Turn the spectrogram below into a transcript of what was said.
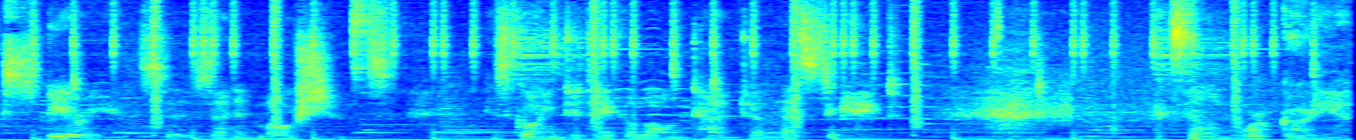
experiences and emotions. It's going to take a long time to investigate. Excellent work, Guardian.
